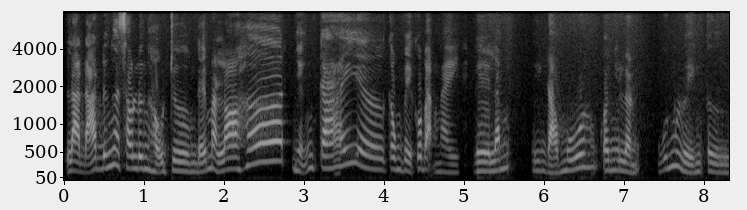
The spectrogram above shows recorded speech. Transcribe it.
là đã đứng ở sau lưng hậu trường để mà lo hết những cái ờ, công việc của bạn này. Ghê lắm biên đạo múa coi như là huấn luyện từ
